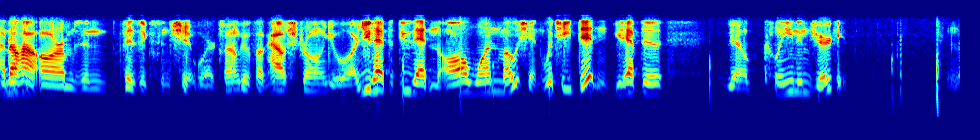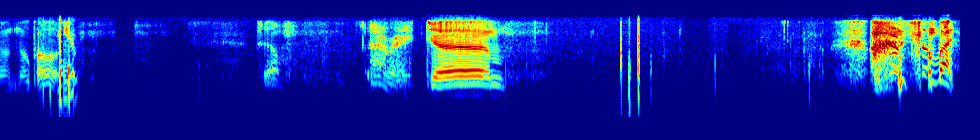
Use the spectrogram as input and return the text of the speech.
I know how arms and physics and shit works. I don't give a fuck how strong you are. You'd have to do that in all one motion, which he didn't. You'd have to, you know, clean and jerk it. No, no pause. Yep. So, all right. Um, somebody,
